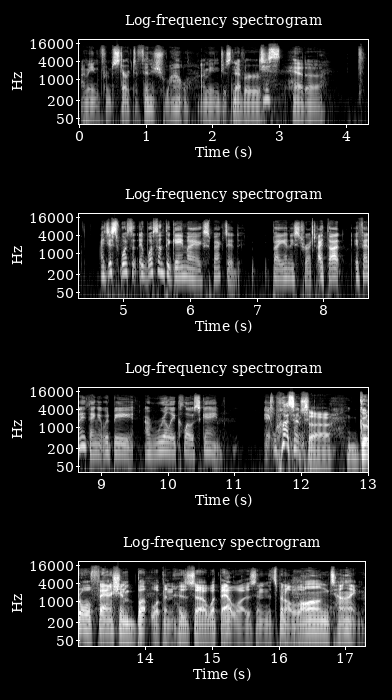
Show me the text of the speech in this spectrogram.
I mean, from start to finish, wow. I mean, just never just had a. I just wasn't. It wasn't the game I expected by any stretch. I thought, if anything, it would be a really close game. It wasn't. It's a good old fashioned butt whooping, is uh, what that was. And it's been a long time,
